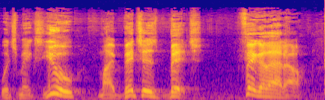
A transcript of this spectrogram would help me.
which makes you my bitch's bitch. Figure that out.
